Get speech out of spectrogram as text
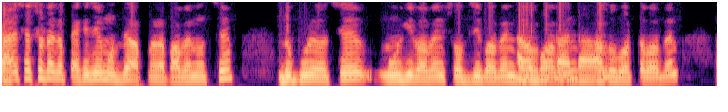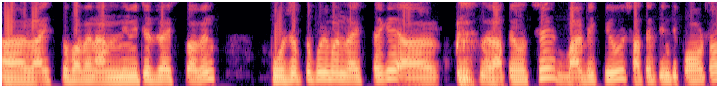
সাড়ে সাতশো টাকা প্যাকেজের মধ্যে আপনারা পাবেন হচ্ছে দুপুরে হচ্ছে মুরগি পাবেন সবজি পাবেন ডাল পাবেন আলু ভর্তা পাবেন আর রাইস তো পাবেন আনলিমিটেড রাইস পাবেন। পর্যাপ্ত পরিমাণ রাইস থাকে আর রাতে হচ্ছে বারবিকিউ সাথে তিনটি পরোটা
